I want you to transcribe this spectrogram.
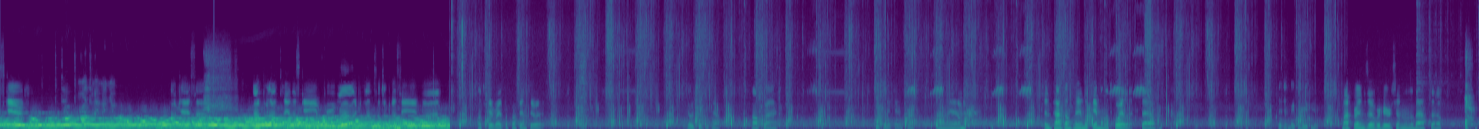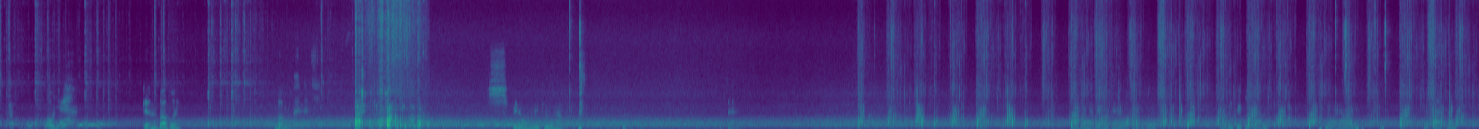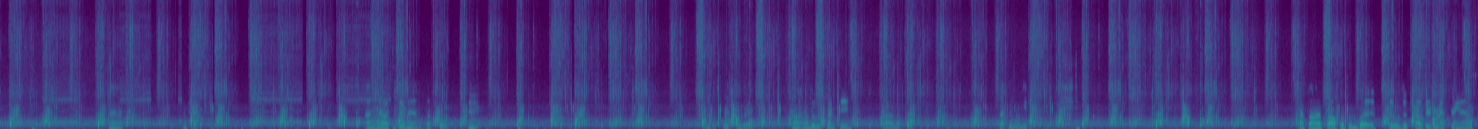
I'm scared. You're at the menu. Okay, so I put off playing this game for a while because I'm such a pussy, but let's get right the fuck into it. Don't take this out. I'll try. Keep it there, bro. Oh, I am. In fact, I'm playing this game on the toilet, so That just makes it easier. my friend's over here sitting in the bathtub, Oh yeah. Getting bubbly. Bubble badge. Shh, we don't want to be too loud. okay. Alright, man. Okay, welcome to the world. Nothing creepy about it. No one out here. No flashlight. Ah. Okay. I didn't know I could zoom in. That's cool. You need to sprint through red. I don't remember sprint. Uh, left key. Trust me, you don't need it. I thought I saw something, but it, it was just how dirty my screen is.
